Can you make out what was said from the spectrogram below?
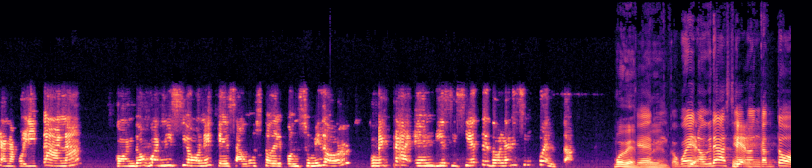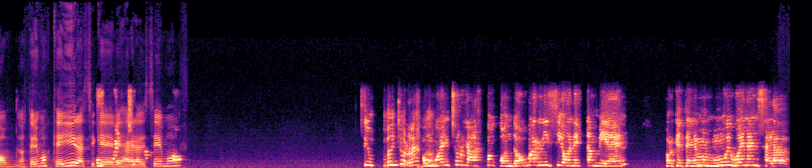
la napolitana, con dos guarniciones, que es a gusto del consumidor, cuesta en 17 dólares 50. Muy bien, Qué muy bien. rico. Bueno, Bien, gracias, bien. nos encantó. Nos tenemos que ir, así que les agradecemos. Sí, un buen churrasco. Un buen churrasco con dos guarniciones también, porque tenemos muy buena ensalada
